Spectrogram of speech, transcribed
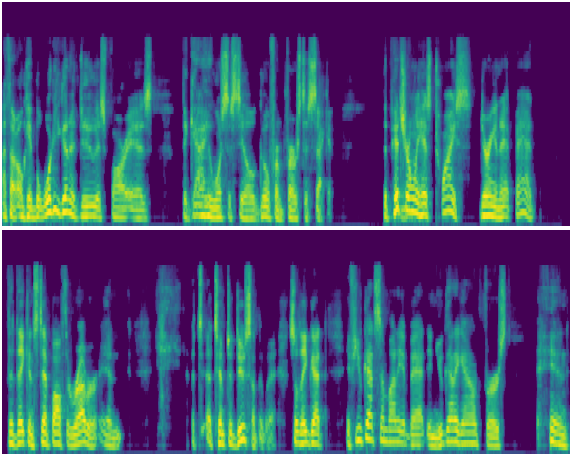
I thought, okay, but what are you going to do as far as the guy who wants to still go from first to second? The pitcher mm-hmm. only has twice during an at bat that they can step off the rubber and attempt to do something with it. So they've got if you've got somebody at bat and you got a guy on first and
